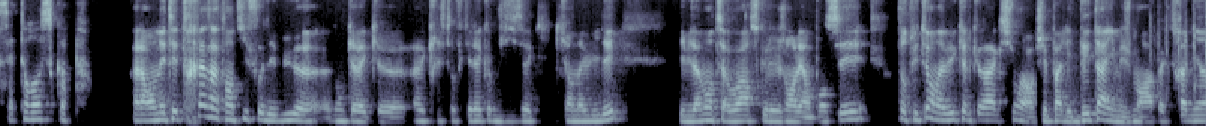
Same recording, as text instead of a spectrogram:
cet horoscope? Alors, on était très attentif au début, euh, donc avec, euh, Christophe Kelly, comme je disais, qui, en a eu l'idée, évidemment, de savoir ce que les gens allaient en penser. Sur Twitter, on a eu quelques réactions. Alors, je sais pas les détails, mais je me rappelle très bien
